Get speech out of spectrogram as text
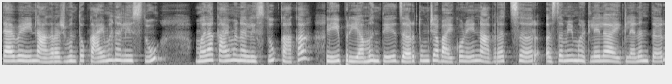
त्यावेळी नागराज म्हणतो काय म्हणालीस तू? मला काय म्हणालीस तू काका? मी प्रिया म्हणते जर तुमच्या बायकोने नागराज सर असं मी म्हटलेलं ऐकल्यानंतर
